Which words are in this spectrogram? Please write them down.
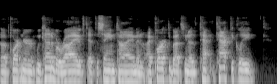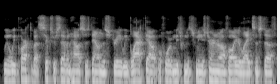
a partner, we kind of arrived at the same time, and I parked about, you know, ta- tactically, you know, we parked about six or seven houses down the street. We blacked out before, which means turning off all your lights and stuff,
